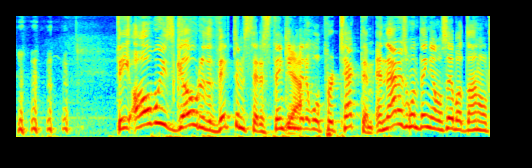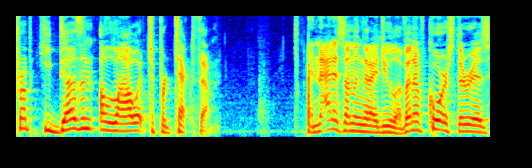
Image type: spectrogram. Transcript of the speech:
they always go to the victim status thinking Yeah. that it will protect them. And that is one thing I will say about Donald Trump. He doesn't allow it to protect them. And that is something that I do love. And of course, there is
